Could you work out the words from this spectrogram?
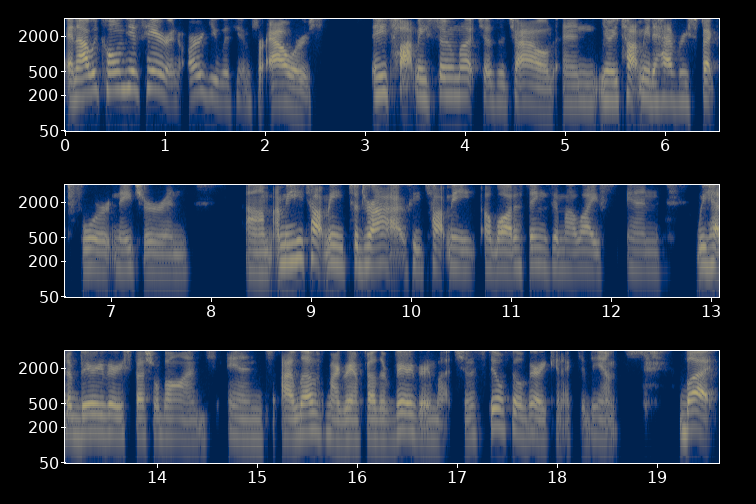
And i would comb his hair and argue with him for hours. And he taught me so much as a child and you know he taught me to have respect for nature and um, i mean he taught me to drive. He taught me a lot of things in my life and we had a very very special bond and i loved my grandfather very very much and i still feel very connected to him. But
